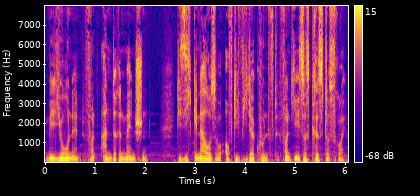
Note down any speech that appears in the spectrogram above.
Millionen von anderen Menschen, die sich genauso auf die Wiederkunft von Jesus Christus freuen.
